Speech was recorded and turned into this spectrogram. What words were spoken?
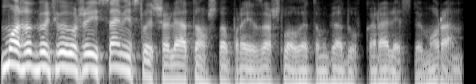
может быть, вы уже и сами слышали о том, что произошло в этом году в королевстве Муран,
